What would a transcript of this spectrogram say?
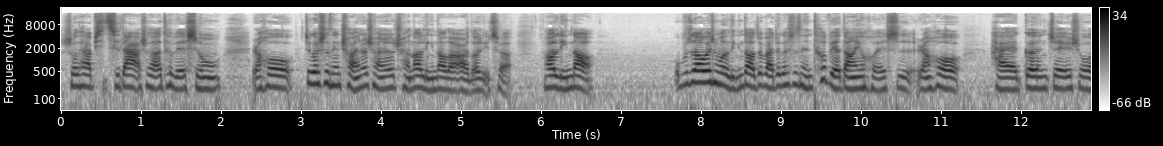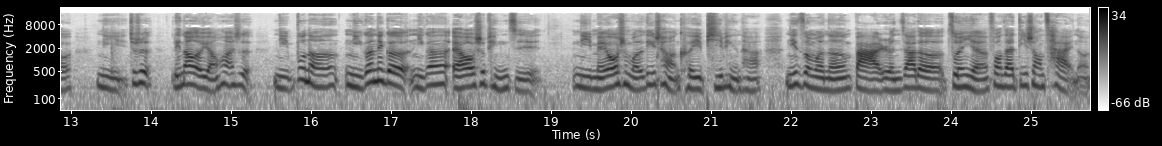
说他脾气大，说他特别凶，然后这个事情传着传着传到领导的耳朵里去了，然后领导。我不知道为什么领导就把这个事情特别当一回事，然后还跟 J 说：“你就是领导的原话是，你不能，你跟那个你跟 L 是平级，你没有什么立场可以批评他，你怎么能把人家的尊严放在地上踩呢？”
